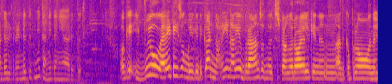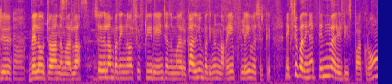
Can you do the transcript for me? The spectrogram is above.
அடல்ட் ரெண்டுத்துக்குமே தனித்தனியாக இருக்குது ஓகே இவ்வளோ வெரைட்டிஸ் உங்களுக்கு இருக்கா? நிறைய நிறைய பிராண்ட்ஸ் வந்து வச்சுருக்காங்க. ராயல் கெனன் அதுக்கப்புறம் வந்துட்டு பெலோட்டா அந்த மாதிரிலாம். ஸோ இதெல்லாம் பார்த்தீங்கன்னா ஒரு ஃபிஃப்டி ரேஞ்ச் அந்த மாதிரி இருக்குது அதுலேயும் பார்த்தீங்கன்னா நிறைய ஃப்ளேவர்ஸ் இருக்குது நெக்ஸ்ட்டு பார்த்தீங்கன்னா டின் வெரைட்டிஸ் பார்க்குறோம்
